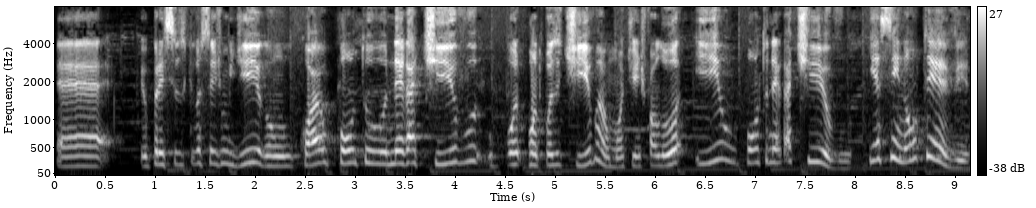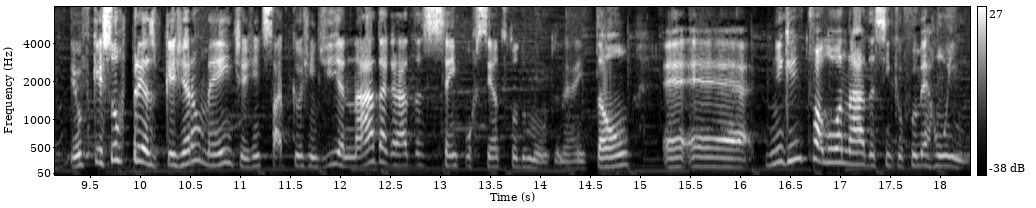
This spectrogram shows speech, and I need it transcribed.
é, eu preciso que vocês me digam qual é o ponto negativo, o po- ponto positivo, é um monte de gente falou, e o ponto negativo. E assim, não teve. Eu fiquei surpreso, porque geralmente a gente sabe que hoje em dia nada agrada 100% todo mundo, né? Então, é, é, ninguém falou nada assim que o filme é ruim,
